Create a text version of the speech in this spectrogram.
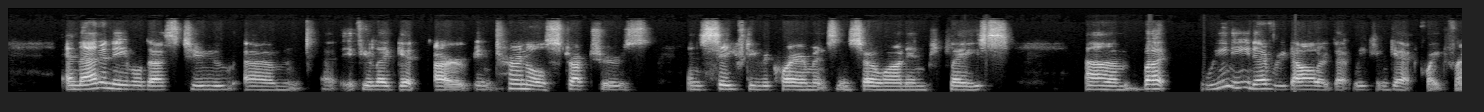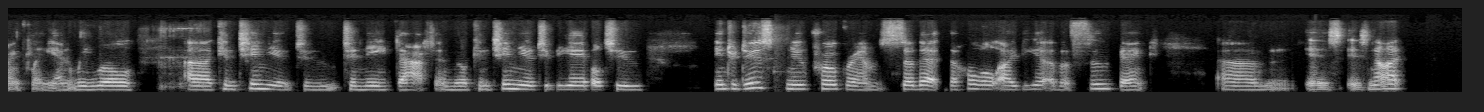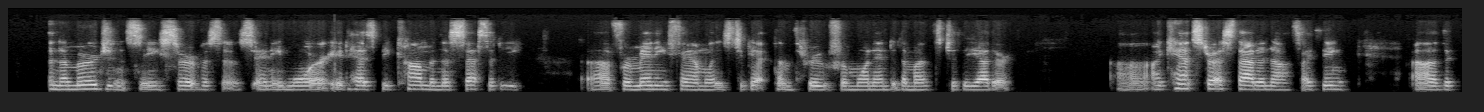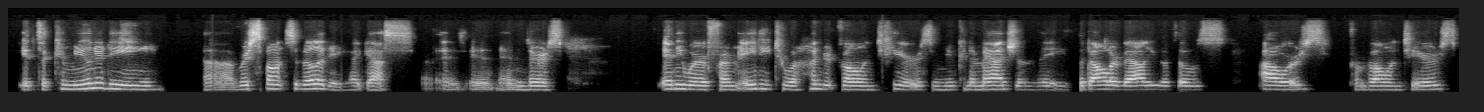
And that enabled us to, um, if you like, get our internal structures and safety requirements and so on in place. Um, but we need every dollar that we can get, quite frankly, and we will uh, continue to, to need that, and we'll continue to be able to introduce new programs so that the whole idea of a food bank um, is, is not an emergency services anymore. It has become a necessity uh, for many families to get them through from one end of the month to the other. Uh, I can't stress that enough. I think uh, the, it's a community uh, responsibility, I guess, and, and, there's anywhere from 80 to 100 volunteers, and you can imagine the, the dollar value of those hours from volunteers.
